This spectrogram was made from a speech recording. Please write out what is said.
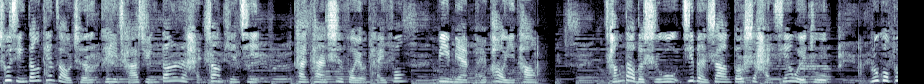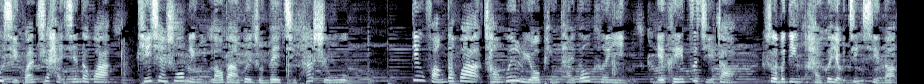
出行当天早晨可以查询当日海上天气，看看是否有台风，避免白跑一趟。长岛的食物基本上都是海鲜为主，如果不喜欢吃海鲜的话，提前说明老板会准备其他食物。订房的话，常规旅游平台都可以，也可以自己找，说不定还会有惊喜呢。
